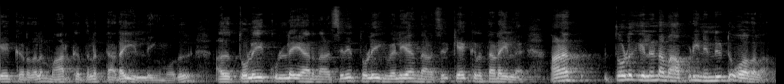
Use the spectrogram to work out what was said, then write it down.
கேட்கறதுல மார்க்கத்தில் தடை இல்லைங்கும் போது அது தொழுகைக்குள்ளேயா இருந்தாலும் சரி தொழுகைக்கு வெளியாக இருந்தாலும் சரி கேட்குற தடை இல்லை. ஆனால் தொழுகையில் நம்ம அப்படி நின்றுட்டு ஓதலாம்.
